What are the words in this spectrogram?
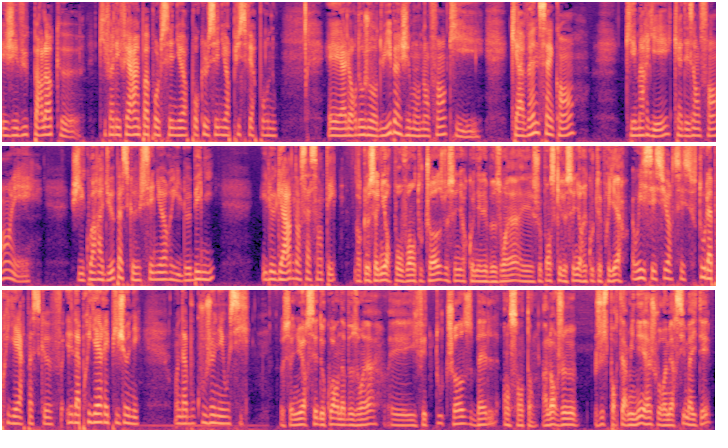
Et j'ai vu par là que qu'il fallait faire un pas pour le Seigneur, pour que le Seigneur puisse faire pour nous. Et l'heure d'aujourd'hui, ben, j'ai mon enfant qui, qui a 25 ans, qui est marié, qui a des enfants, et dis gloire à Dieu parce que le Seigneur, il le bénit, il le garde dans sa santé. Donc, le Seigneur pourvoit en toutes choses, le Seigneur connaît les besoins et je pense que le Seigneur écoute les prières. Oui, c'est sûr, c'est surtout la prière, parce que la prière et puis jeûner. On a beaucoup jeûné aussi. Le Seigneur sait de quoi on a besoin et il fait toutes choses belles en son temps. Alors, je, juste pour terminer, hein, je vous remercie Maïté.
